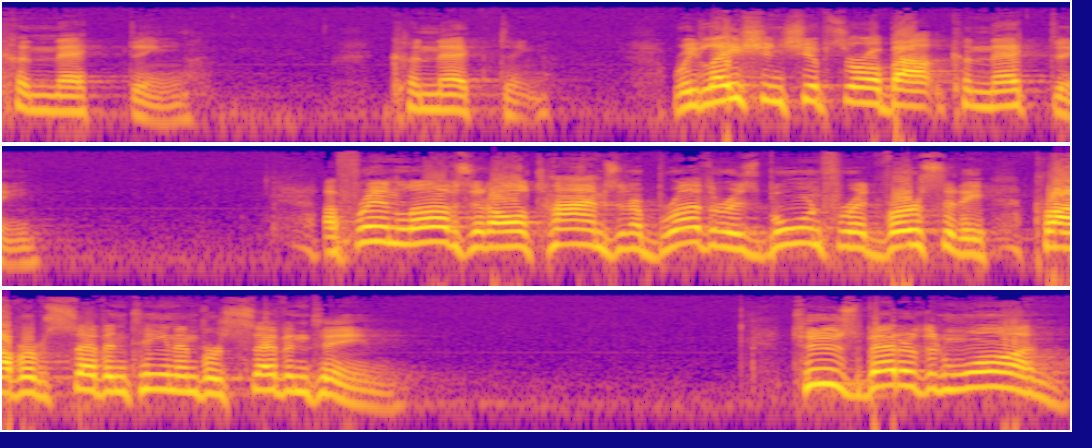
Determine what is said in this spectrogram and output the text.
connecting. Connecting. Relationships are about connecting. A friend loves at all times, and a brother is born for adversity. Proverbs 17 and verse 17. Two's better than one.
